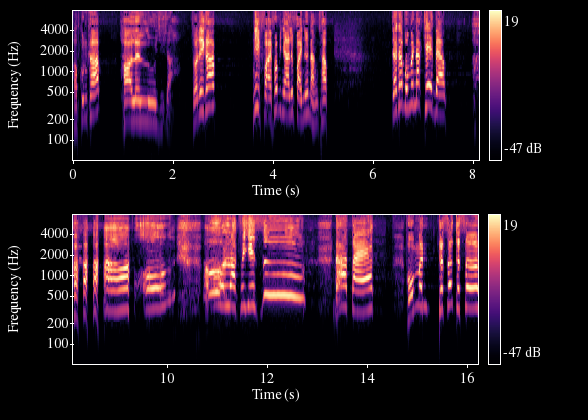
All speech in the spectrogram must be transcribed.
ขอบคุณครับฮาเลลูยาสวัสดีครับ นี่ฝ่ายพระวิญญาณหรือฝ่ายเนื้อหนังครับ แต่ถ้าผมเป็นนักเทศแบบโอ้โอ้หลักพระเยซูหน้าแตก ผมมันกระเซาะกระเซิง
